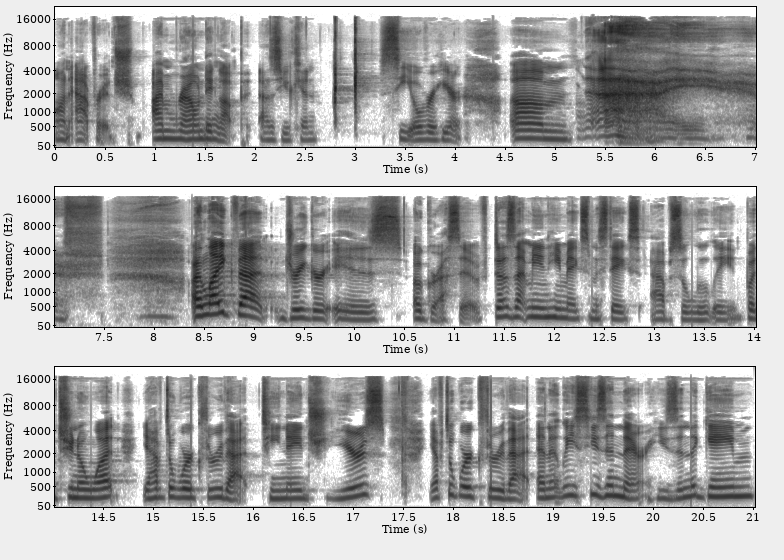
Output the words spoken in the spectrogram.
on average. I'm rounding up, as you can see over here. Um, I like that Driedger is aggressive. Does that mean he makes mistakes? Absolutely. But you know what? You have to work through that. Teenage years, you have to work through that. And at least he's in there, he's in the game.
